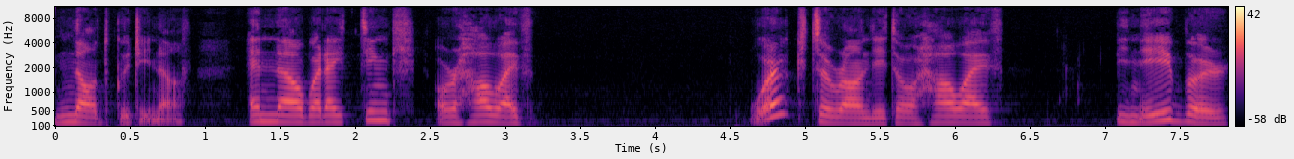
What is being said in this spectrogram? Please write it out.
not good enough. And now, what I think, or how I've worked around it, or how I've been able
